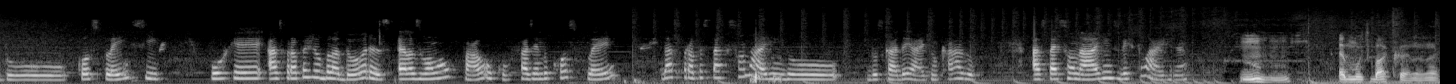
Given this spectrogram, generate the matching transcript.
do cosplay em si. Porque as próprias dubladoras, elas vão ao palco fazendo cosplay das próprias personagens do, dos KDAs, no caso, as personagens virtuais, né? Uhum. É muito bacana, né?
